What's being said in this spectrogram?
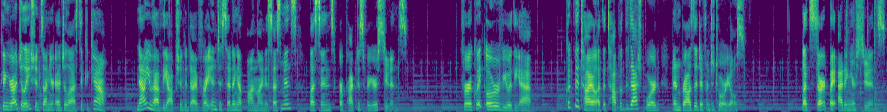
Congratulations on your Edulastic account! Now you have the option to dive right into setting up online assessments, lessons, or practice for your students. For a quick overview of the app, click the tile at the top of the dashboard and browse the different tutorials. Let's start by adding your students.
